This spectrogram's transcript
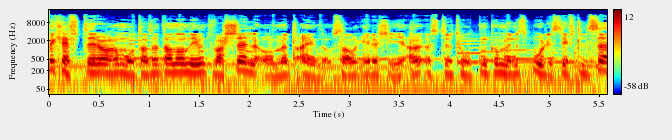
bekrefter å ha mottatt et anonymt varsel om et eiendomssalg i regi av Østre Toten kommunes boligstiftelse.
